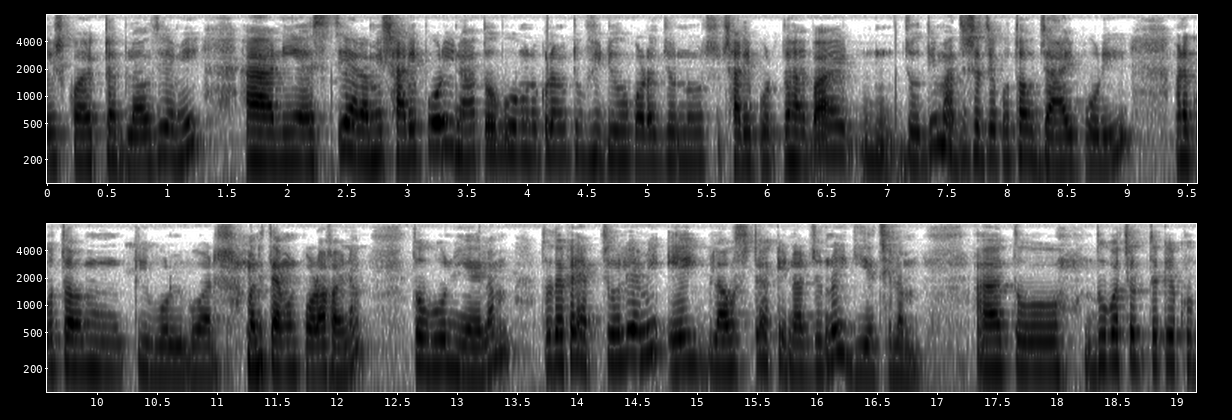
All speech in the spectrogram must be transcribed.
বেশ কয়েকটা ব্লাউজই আমি নিয়ে এসেছি। আর আমি শাড়ি পরি না, তবুও মনে করলাম একটু ভিডিও করার জন্য শাড়ি পরতে হয় বা যদি মাঝে সাঝে কোথাও যাই পরি মানে কোথাও কি বলব আর মানে তেমন পড়া হয় না, তবুও নিয়ে এলাম। তো দেখো অ্যাকচুয়ালি আমি এই ব্লাউজটা কেনার জন্যই গিয়েছিলাম। তো দু বছর থেকে খুব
